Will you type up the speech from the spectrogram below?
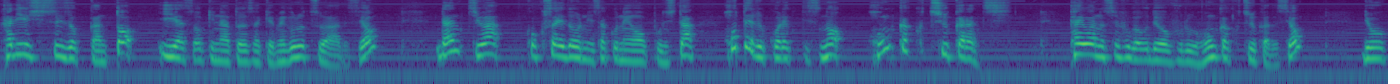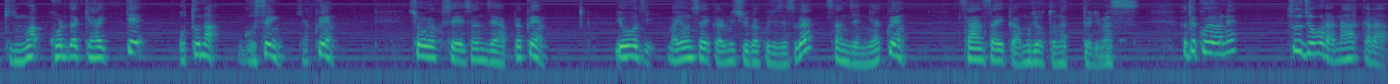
下流水族館とイーアス沖縄豊崎を巡るツアーですよ。ランチは国際通りに昨年オープンしたホテルコレクティスの本格中華ランチ。台湾のシェフが腕を振るう本格中華ですよ。料金はこれだけ入って大人5100円小学生3800円幼児、まあ、4歳から未就学児ですが3200円3歳以下は無料となっておりますそれでこれはね通常ほら那覇から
